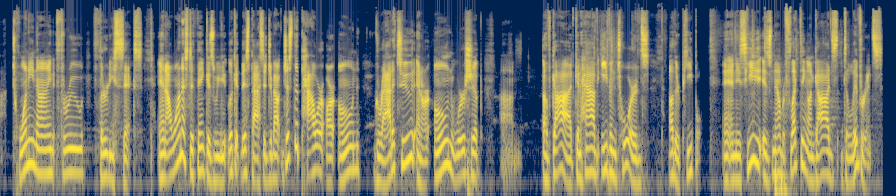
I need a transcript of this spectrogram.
uh, 29 through 36. And I want us to think as we look at this passage about just the power our own gratitude and our own worship um, of God can have even towards other people. And as he is now reflecting on God's deliverance,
